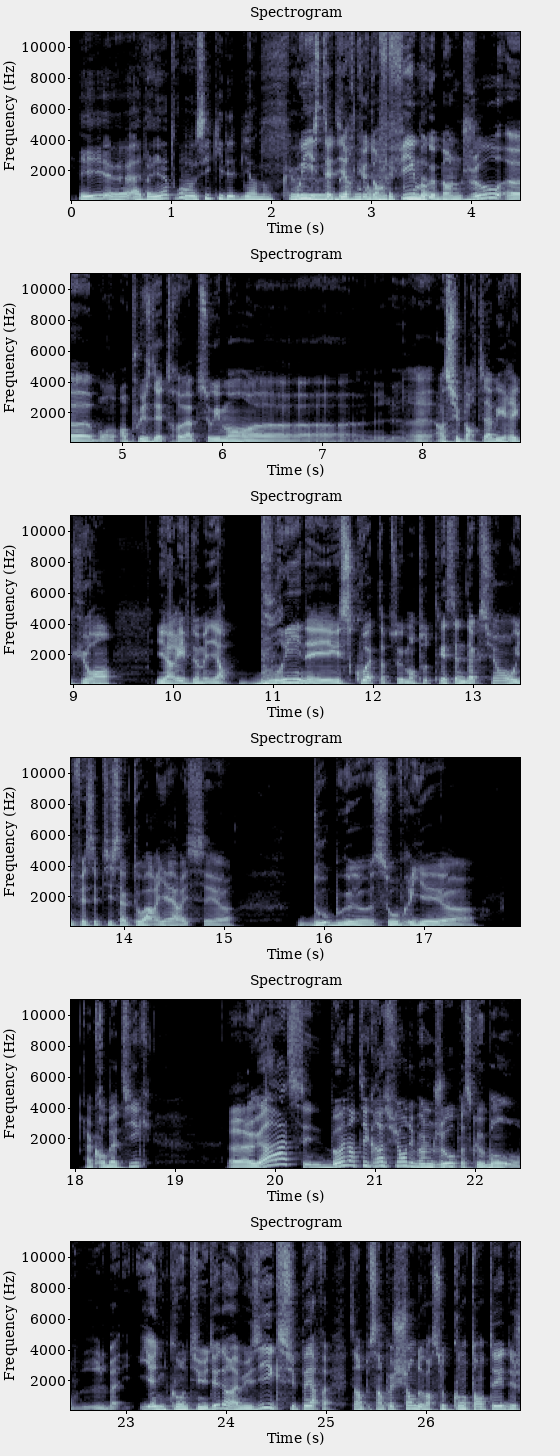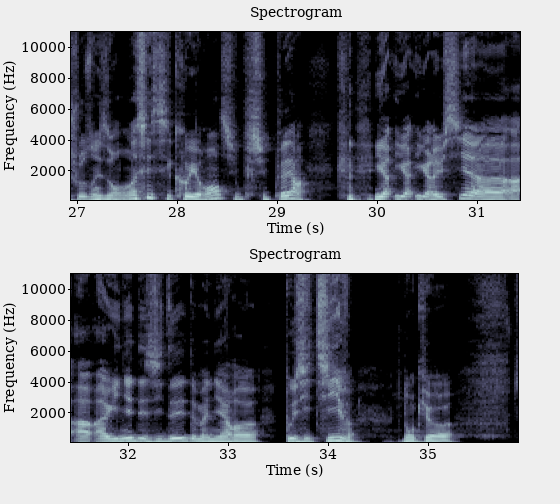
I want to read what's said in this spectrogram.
et euh, Adrien trouve aussi qu'il est bien. Donc, euh, oui, c'est-à-dire que dans le film, banjo, euh, bon, en plus d'être absolument insupportable et récurrent, il arrive de manière bourrine et squatte absolument toutes les scènes d'action où il fait ses petits saltos arrière et ses doubles sauvriers acrobatiques. Euh, là, c'est une bonne intégration du banjo parce que bon, bah, il y a une continuité dans la musique, super. Enfin, c'est un, un, peu chiant de voir se contenter des choses en disant, oh, si c'est cohérent, super. il, a, il, a, il, a, réussi à, à, à, aligner des idées de manière euh, positive. Donc euh,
